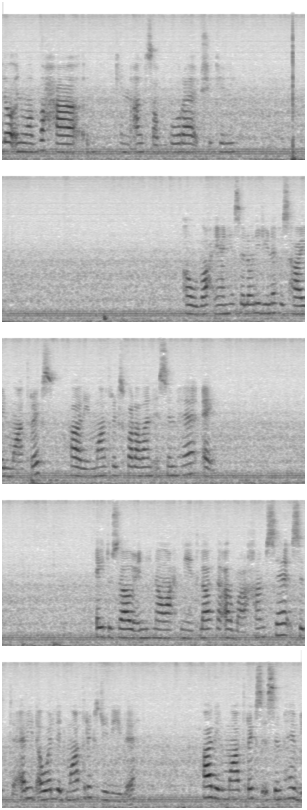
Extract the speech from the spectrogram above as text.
لو نوضحها يمكن على السبورة بشكل أوضح. يعني هسه لو نجي نفس هاي ال matrix هذه ال matrix فرضا اسمها A. A تساوي عندي هنا واحد اثنين ثلاثة أربعة خمسة ستة. أريد أولد matrix جديدة. هذه ال matrix اسمها B.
